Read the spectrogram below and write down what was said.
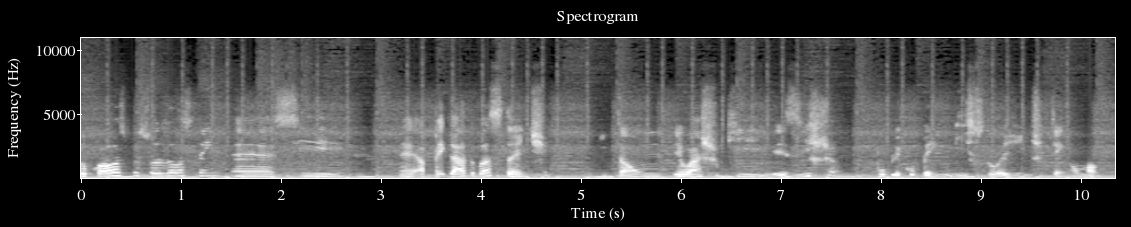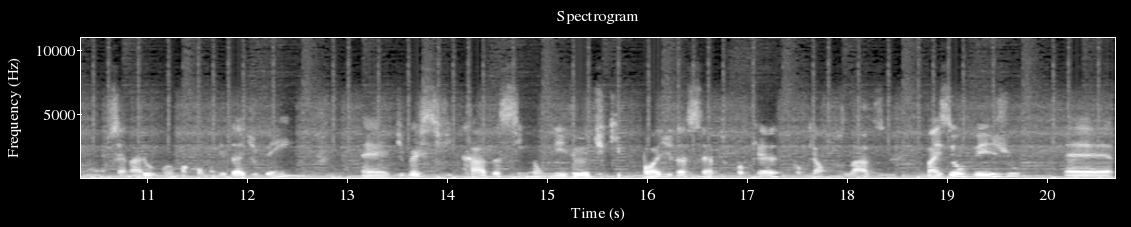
no qual as pessoas elas têm é, se é, apegado bastante. Então eu acho que existe um público bem misto. A gente tem uma, um cenário, uma comunidade bem é, diversificada, assim, num nível de que pode dar certo qualquer, qualquer um dos lados, mas eu vejo é,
